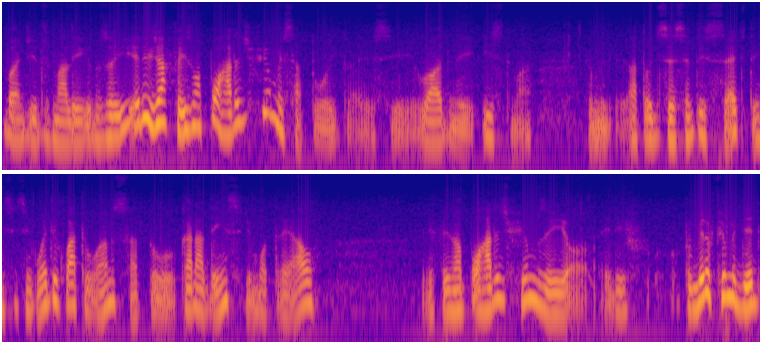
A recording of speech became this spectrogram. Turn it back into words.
bandidos malignos aí. Ele já fez uma porrada de filmes, esse ator, esse Rodney Eastman. Ator de 67, tem 54 anos, ator canadense de Montreal. Ele fez uma porrada de filmes aí, ó. Ele, o primeiro filme dele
